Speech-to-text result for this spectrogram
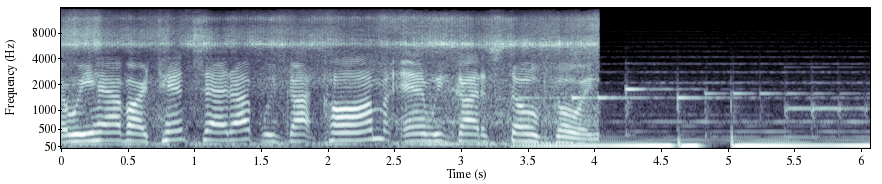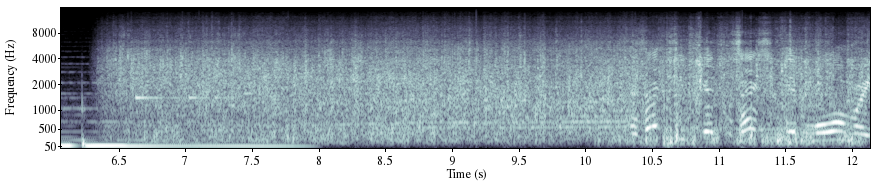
And we have our tent set up, we've got calm, and we've got a stove going. It's actually, it's actually getting warmer.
